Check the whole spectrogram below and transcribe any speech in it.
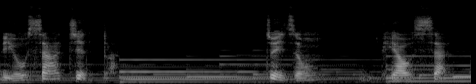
流沙渐短，最终飘散。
